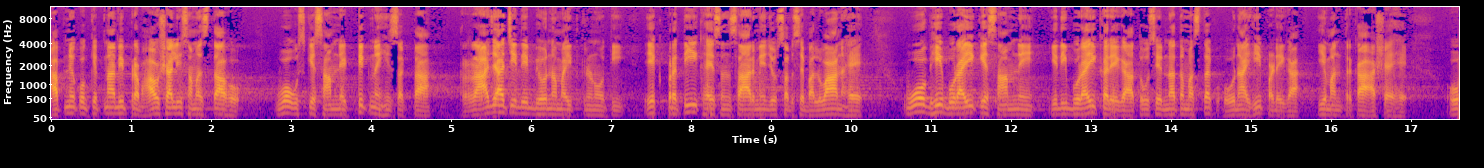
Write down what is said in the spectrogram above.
अपने को कितना भी प्रभावशाली समझता हो, वो उसके सामने टिक नहीं सकता। राजा ची चिदेभ्यो नमित कृणोती। एक प्रतीक है संसार में जो सबसे बलवान है। वो भी बुराई के सामने यदि बुराई करेगा तो उसे नतमस्तक होना ही पड़ेगा। ये मंत्र का आशय है। ओ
